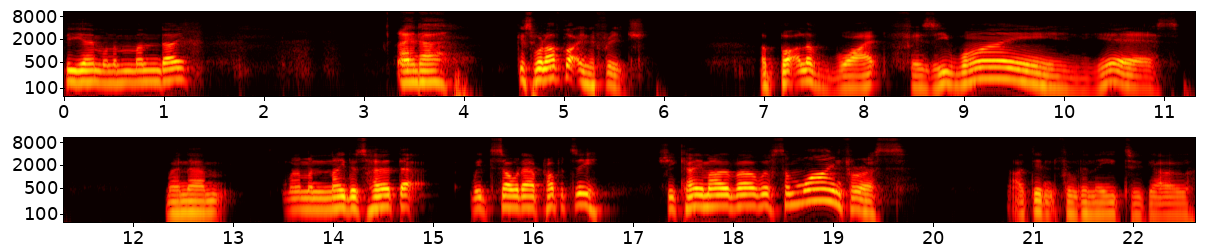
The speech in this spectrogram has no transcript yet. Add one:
p.m. on a Monday. And uh, guess what I've got in the fridge? A bottle of white fizzy wine. Yes. When um one of my neighbours heard that we'd sold our property, she came over with some wine for us. I didn't feel the need to go,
